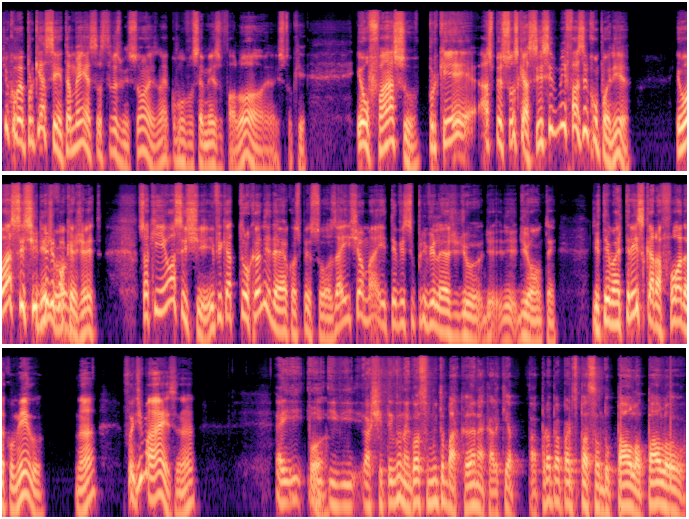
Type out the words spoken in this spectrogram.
de comer. Porque assim, também essas transmissões, né, como você mesmo falou, isso aqui, eu faço porque as pessoas que assistem me fazem companhia. Eu assistiria de qualquer jeito. Só que eu assisti e ficar trocando ideia com as pessoas. Aí chamar e teve esse privilégio de, de, de ontem de ter mais três caras foda comigo, né? Foi demais, né? É, e, e, e, acho que teve um negócio muito bacana, cara, que a, a própria participação do Paulo, o Paulo,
